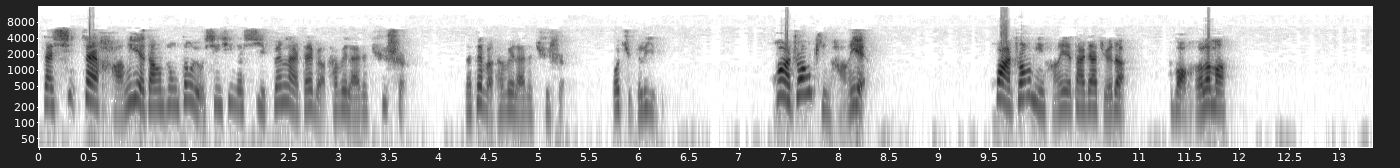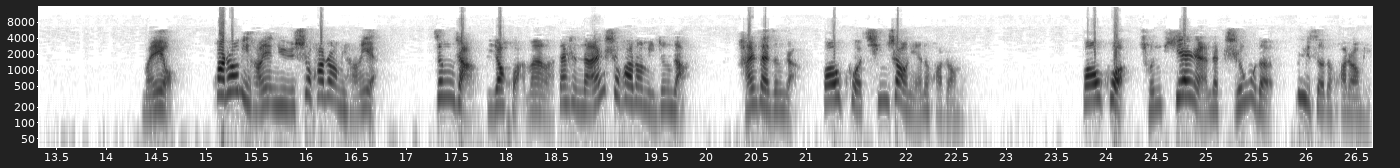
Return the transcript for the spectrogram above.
在新在行业当中都有新兴的细分来代表它未来的趋势，来代表它未来的趋势。我举个例子，化妆品行业，化妆品行业大家觉得饱和了吗？没有，化妆品行业，女士化妆品行业增长比较缓慢了，但是男士化妆品增长还在增长，包括青少年的化妆品，包括纯天然的植物的。绿色的化妆品，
